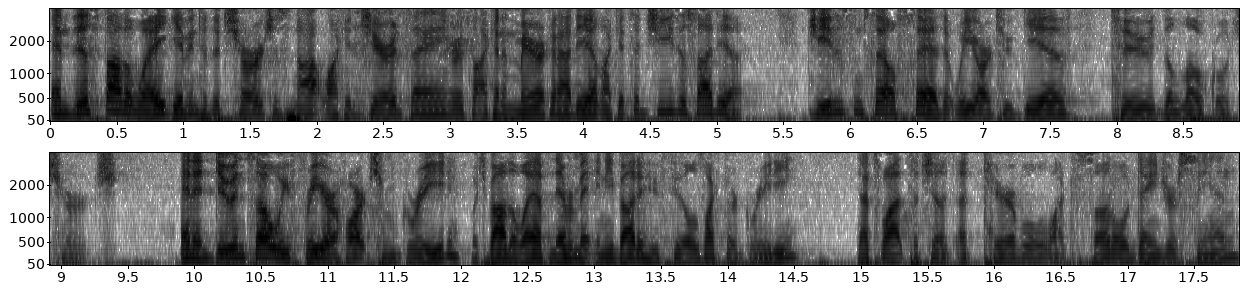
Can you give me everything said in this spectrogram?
And this, by the way, giving to the church is not like a Jared thing or it's not like an American idea. Like it's a Jesus idea. Jesus himself said that we are to give to the local church. And in doing so, we free our hearts from greed, which by the way, I've never met anybody who feels like they're greedy. That's why it's such a, a terrible, like subtle, dangerous sin.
